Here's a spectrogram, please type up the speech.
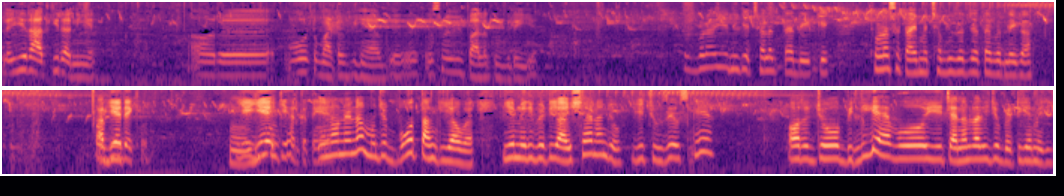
ये रात की रानी है। और वो टमाटर भी हैं उगे हुए उसमें भी पालक उग रही है। तो बड़ा ये नहीं कि अच्छा लगता है देख के। थोड़ा सा टाइम अच्छा गुजर जाता है बंदे का। अब ये देखें। ये ये इनकी हरकतें इन्होंने ना मुझे बहुत तंग किया हुआ है। ये मेरी बेटी आयशा है ना जो ये चूजे उसके हैं। और जो बिल्ली है वो ये चैनल वाली जो बेटी है मेरी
